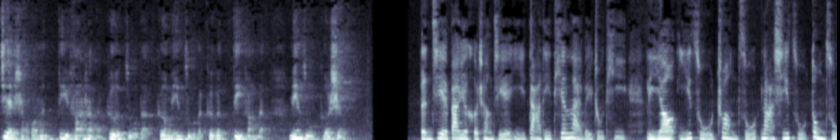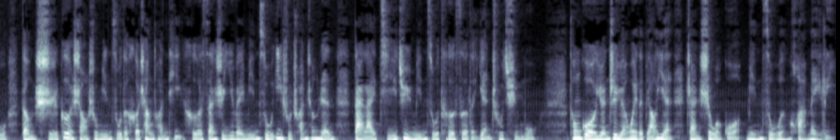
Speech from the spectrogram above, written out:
介绍我们地方上的各族的各民族的各个地方的民族歌声。本届八月合唱节以“大地天籁”为主题，力邀彝族、壮族、纳西族、侗族等十个少数民族的合唱团体和三十一位民族艺术传承人，带来极具民族特色的演出曲目，通过原汁原味的表演，展示我国民族文化魅力。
